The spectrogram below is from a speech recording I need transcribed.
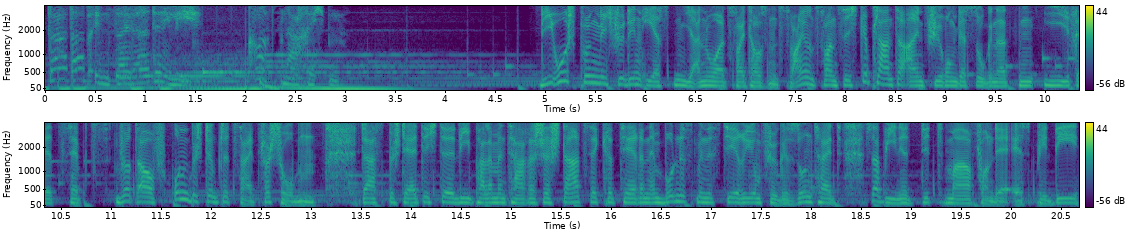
Startup Insider Daily. Kurznachrichten. Die ursprünglich für den 1. Januar 2022 geplante Einführung des sogenannten E-Rezepts wird auf unbestimmte Zeit verschoben. Das bestätigte die parlamentarische Staatssekretärin im Bundesministerium für Gesundheit Sabine Dittmar von der SPD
